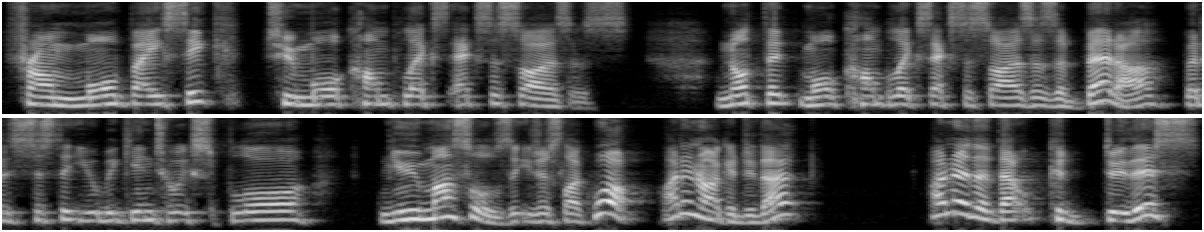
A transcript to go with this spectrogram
from more basic to more complex exercises. Not that more complex exercises are better, but it's just that you'll begin to explore new muscles that you're just like, whoa, I didn't know I could do that. I know that that could do this.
